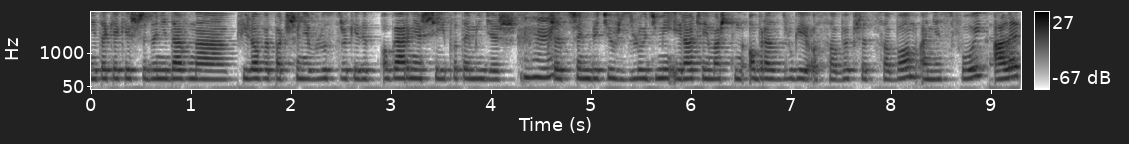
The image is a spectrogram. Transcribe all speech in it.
Nie tak jak jeszcze do niedawna chwilowe patrzenie w lustro, kiedy ogarniasz się i potem idziesz mm. w mhm. przestrzeń być już z ludźmi i raczej masz ten obraz drugiej osoby przed sobą, a nie swój. Ale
